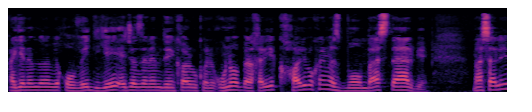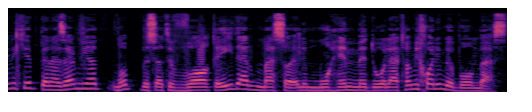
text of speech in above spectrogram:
اگه نمی‌دونم یه قوه دیگه اجازه نمیده این کار بکنیم اونو بالاخره یه کاری بکنیم از بنبست در بیایم. مسئله اینه که به نظر میاد ما به صورت واقعی در مسائل مهم دولت ها می‌خوریم به بنبست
